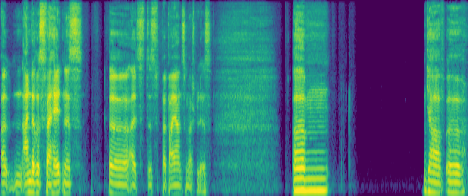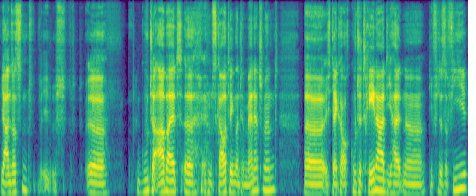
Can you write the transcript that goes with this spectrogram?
ein anderes Verhältnis äh, als das bei Bayern zum Beispiel ist. Ähm, ja, äh, ja, ansonsten äh, gute Arbeit äh, im Scouting und im Management. Äh, ich denke auch gute Trainer, die halt eine, die Philosophie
